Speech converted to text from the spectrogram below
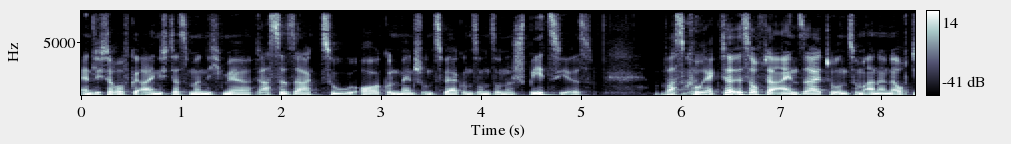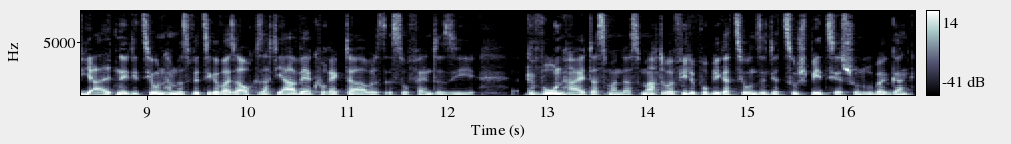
endlich darauf geeinigt, dass man nicht mehr Rasse sagt zu Ork und Mensch und Zwerg und so, sondern Spezies was korrekter ist auf der einen Seite und zum anderen auch die alten Editionen haben das witzigerweise auch gesagt, ja, wäre korrekter, aber das ist so Fantasy Gewohnheit, dass man das macht. Aber viele Publikationen sind jetzt zu Spezies schon rübergegangen.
